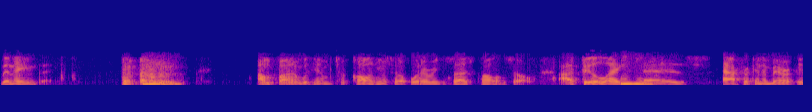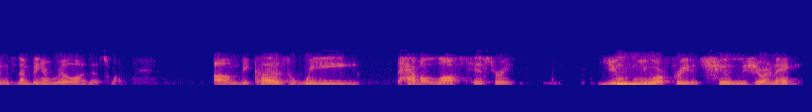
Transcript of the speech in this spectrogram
The name thing. I'm fine with him to calling himself whatever he decides to call himself. I feel like Mhm. as African Americans, and I'm being real on this one, um, because we have a lost history, you Mhm. you are free to choose your name.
